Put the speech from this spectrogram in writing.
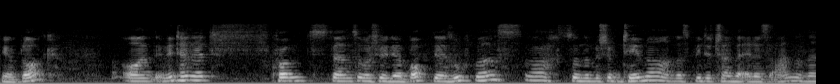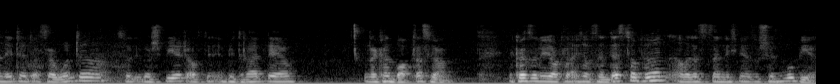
ihrem Blog. Und im Internet kommt dann zum Beispiel der Bob, der sucht was nach so einem bestimmten Thema und das bietet scheinbar Alice an und dann lädt er das herunter. Es wird überspielt auf den MP3-Player und dann kann Bob das hören. Ihr könnt es natürlich auch gleich auf seinem Desktop hören, aber das ist dann nicht mehr so schön mobil.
